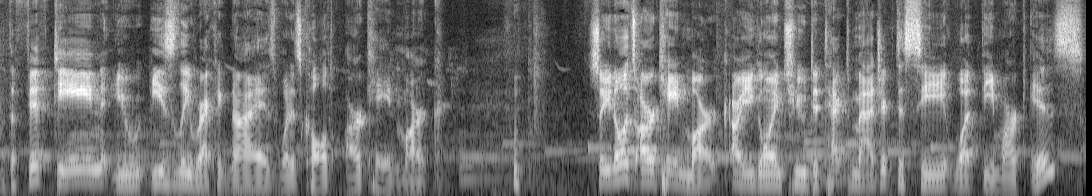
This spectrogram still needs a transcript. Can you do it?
With a 15, you easily recognize what is called Arcane Mark. So you know it's Arcane Mark. Are you going to detect magic to see what the mark is?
